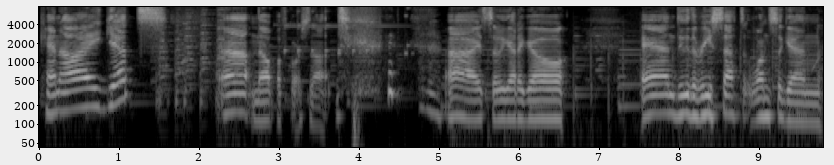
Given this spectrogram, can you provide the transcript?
Can I get... Uh, nope, of course not. Alright, so we gotta go and do the reset once again.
